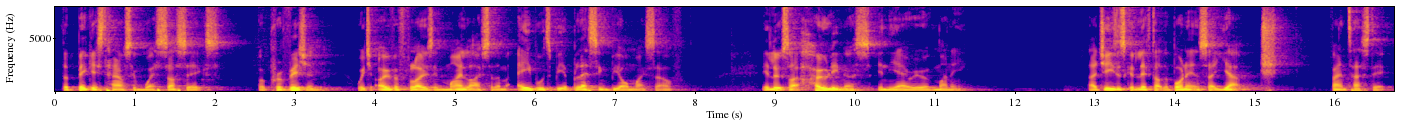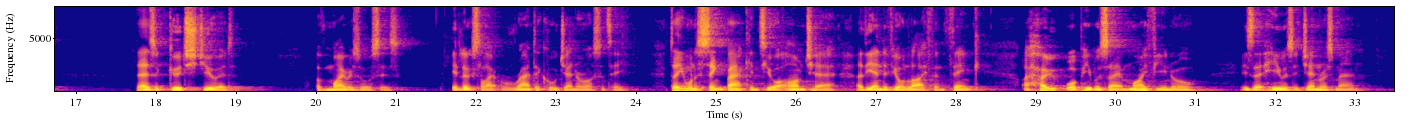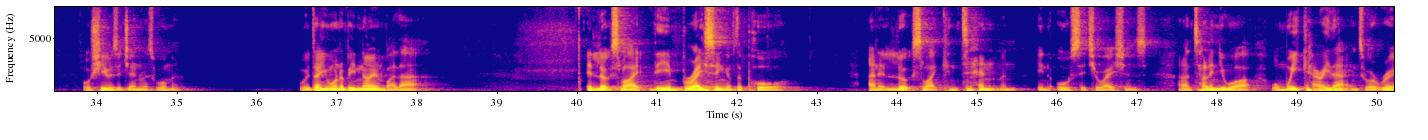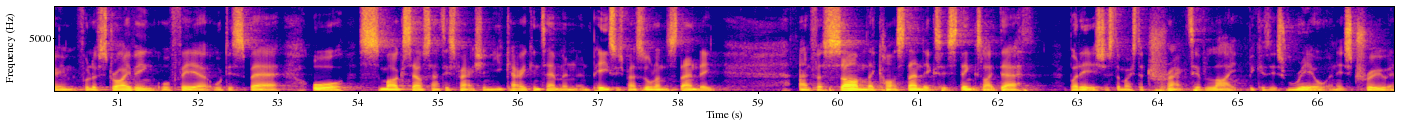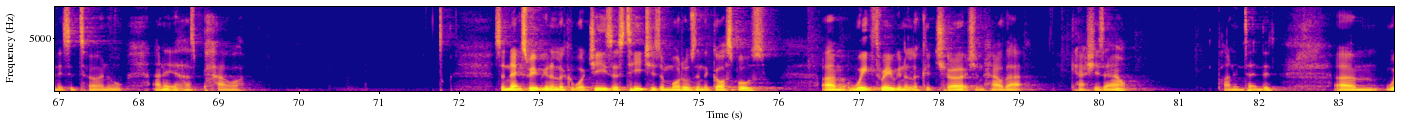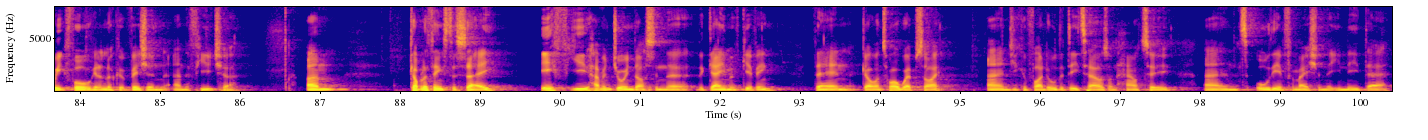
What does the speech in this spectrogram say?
the biggest house in West Sussex, but provision, which overflows in my life so that I'm able to be a blessing beyond myself. It looks like holiness in the area of money. That Jesus could lift up the bonnet and say, Yeah, fantastic. There's a good steward of my resources. It looks like radical generosity. Don't you want to sink back into your armchair at the end of your life and think, I hope what people say at my funeral is that he was a generous man or she was a generous woman? Well, don't you want to be known by that? It looks like the embracing of the poor and it looks like contentment in all situations. And I'm telling you what, when we carry that into a room full of striving or fear or despair or smug self satisfaction, you carry contentment and peace, which passes all understanding. And for some, they can't stand it because it stinks like death. But it is just the most attractive light because it's real and it's true and it's eternal and it has power. So, next week, we're going to look at what Jesus teaches and models in the Gospels. Um, week three, we're going to look at church and how that cashes out, pun intended. Um, week four, we're going to look at vision and the future. A um, couple of things to say. If you haven't joined us in the, the game of giving, then go onto our website and you can find all the details on how to and all the information that you need there.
